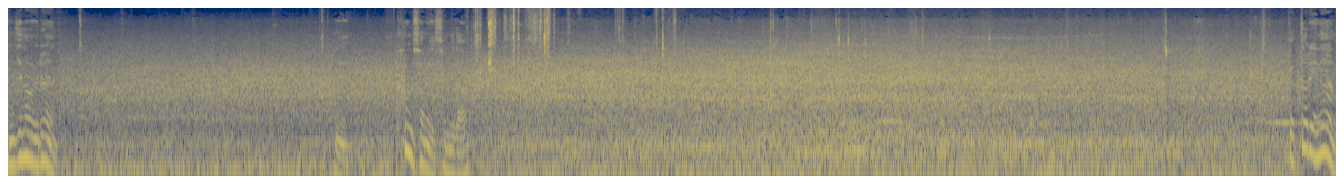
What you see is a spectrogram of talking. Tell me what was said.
엔진 오일은 네, 풀선에 있습니다 배터리는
